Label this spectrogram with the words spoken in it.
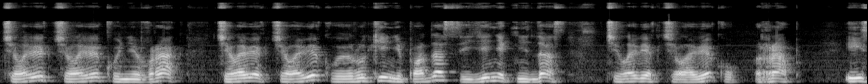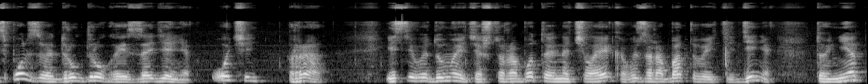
человек человеку не враг, человек человеку и руки не подаст, и денег не даст. Человек человеку раб. И использовать друг друга из-за денег очень рад. Если вы думаете, что работая на человека, вы зарабатываете денег, то нет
